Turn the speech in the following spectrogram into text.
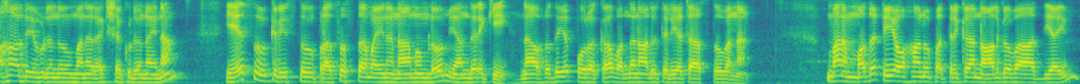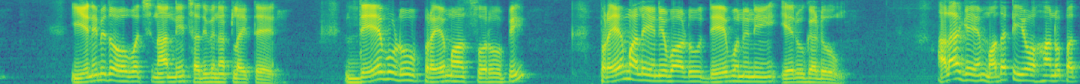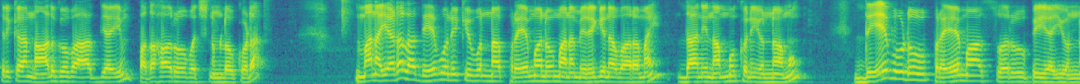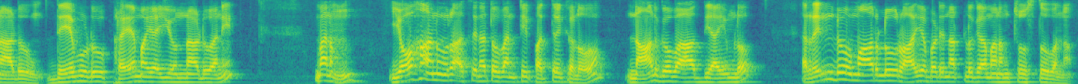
మహాదేవుడును మన రక్షకుడునైన యేసుక్రీస్తు ప్రశస్తమైన నామంలో మీ అందరికీ నా హృదయపూర్వక వందనాలు తెలియచేస్తూ ఉన్నాను. మనం మొదటి యోహాను పత్రిక నాలుగవ అధ్యాయం ఎనిమిదవ వచనాన్ని చదివినట్లయితే దేవుడు ప్రేమ స్వరూపి ప్రేమ లేనివాడు దేవునిని ఎరుగడు. అలాగే మొదటి యోహాను పత్రిక నాలుగవ అధ్యాయం పదహారో వచనంలో కూడా మన ఎడల దేవునికి ఉన్న ప్రేమను మనం ఎరిగిన వారమై దాన్ని నమ్ముకొని ఉన్నాము. దేవుడు ప్రేమ స్వరూపి అయి ఉన్నాడు. దేవుడు ప్రేమ అయి ఉన్నాడు అని మనం యోహాను రాసినటువంటి పత్రికలో నాలుగవ అధ్యాయంలో రెండు మార్లు రాయబడినట్లుగా మనం చూస్తూ ఉన్నాం.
